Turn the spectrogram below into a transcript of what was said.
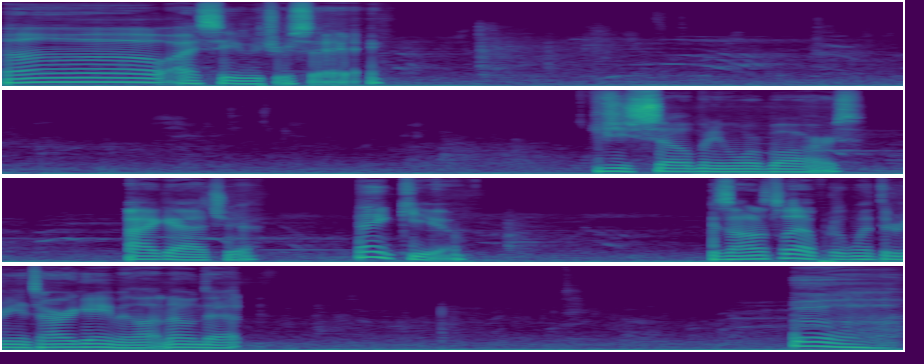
Oh, I see what you're saying. Gives you so many more bars. I got you. Thank you. Because honestly, I would have went through the entire game and not known that. Ugh.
